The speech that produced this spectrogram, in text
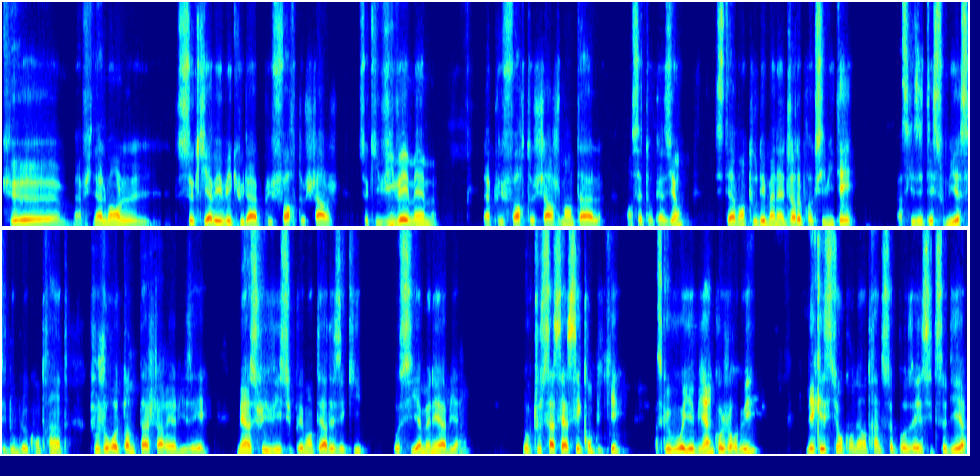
que ben, finalement, ceux qui avaient vécu la plus forte charge, ceux qui vivaient même la plus forte charge mentale en cette occasion, c'était avant tout des managers de proximité, parce qu'ils étaient soumis à ces doubles contraintes, toujours autant de tâches à réaliser, mais un suivi supplémentaire des équipes aussi à mener à bien. Donc tout ça, c'est assez compliqué, parce que vous voyez bien qu'aujourd'hui, les questions qu'on est en train de se poser, c'est de se dire,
